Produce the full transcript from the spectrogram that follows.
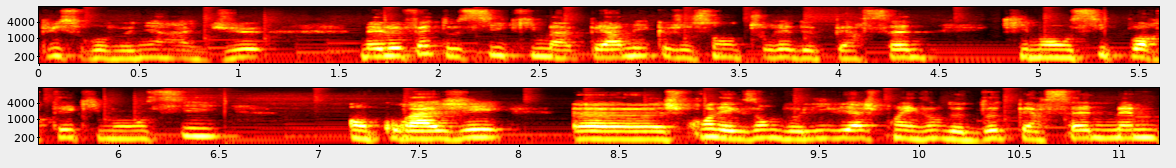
puisse revenir à Dieu, mais le fait aussi qui m'a permis que je sois entourée de personnes qui m'ont aussi porté, qui m'ont aussi encouragée. Euh, je prends l'exemple d'Olivia, je prends l'exemple de d'autres personnes, même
